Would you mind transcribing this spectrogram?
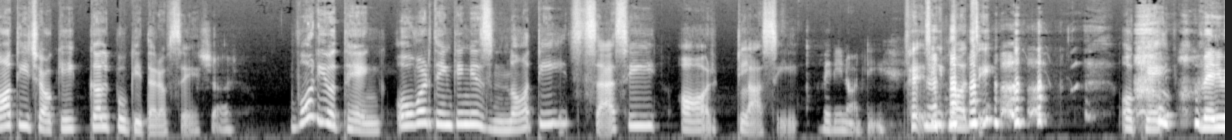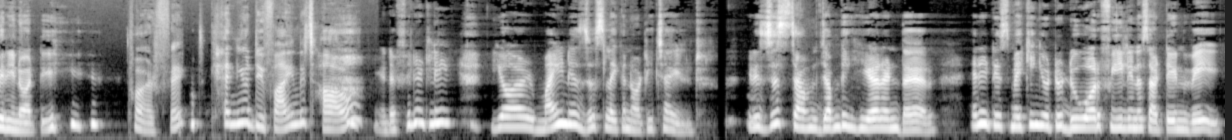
naughty chauki kalpu ki taraf se. Sure. What do you think? Overthinking is naughty, sassy, or classy? Very naughty. Very naughty. okay, very, very naughty. perfect. Can you define it how? Yeah, definitely. Your mind is just like a naughty child. It is just jump, jumping here and there. And it is making you to do or feel in a certain way.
